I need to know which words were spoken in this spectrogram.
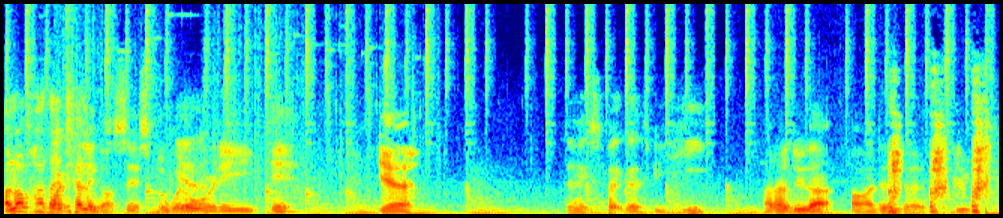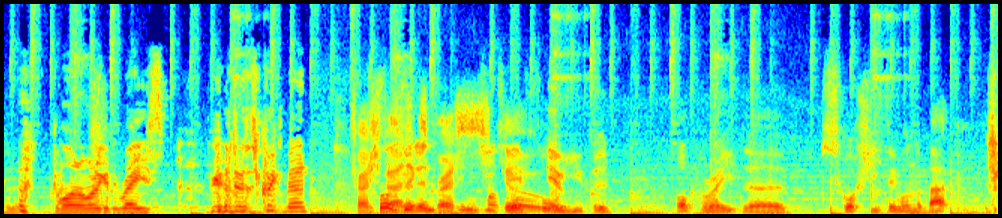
I love how they're Why- telling us this, but we're Yeah. already here. Yeah. Didn't expect there to be heat. I don't do that. Oh, I didn't do it. You did it. Come on, I wanna get the raise. We gotta do this quick, man. Trash Well, Van good, in, Express. in GTA go. 4, you could operate the squashy thing on the back.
